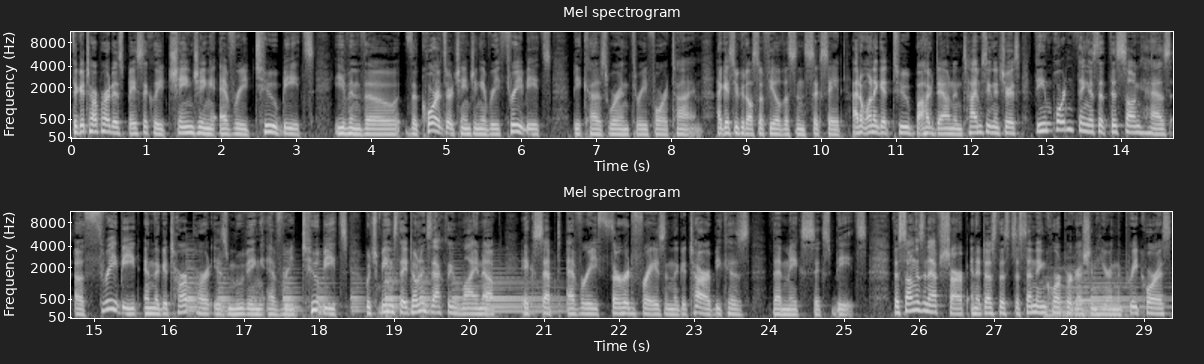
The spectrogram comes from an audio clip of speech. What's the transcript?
The guitar part is basically changing every two beats, even though the chords are changing every three beats because we're in 3 4 time. I guess you could also feel this in 6 8. I don't want to get too bogged down in time signatures. The important thing is that this song has a three beat and the guitar part is moving every two beats, which means they don't exactly line up except every third phrase in the guitar because that makes six beats. The song is in F sharp and it does this descending chord progression here in the pre-chorus.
